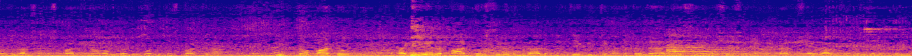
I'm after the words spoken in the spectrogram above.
రోజు లక్ష పుష్పార్చన ఒకరోజు కోటి పుష్పార్చన. వీటితో పాటు పదివేల పార్థివ శివలింగాలు ప్రత్యేకించి మధ్యతో తయారు చేసి విశేషమైనటువంటి అభిషేకాలు చేయడం జరుగుతుంది.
